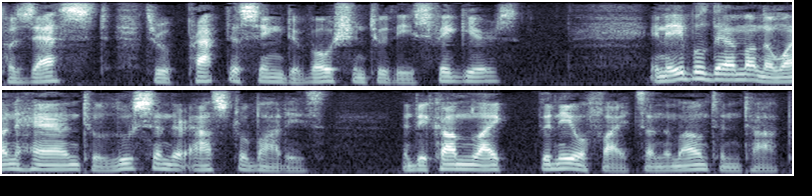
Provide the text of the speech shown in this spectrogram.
possessed through practicing devotion to these figures enabled them, on the one hand, to loosen their astral bodies and become like the neophytes on the mountain top,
